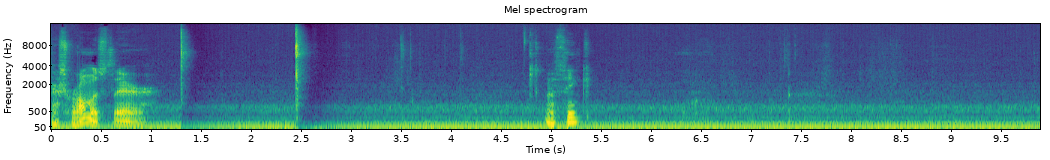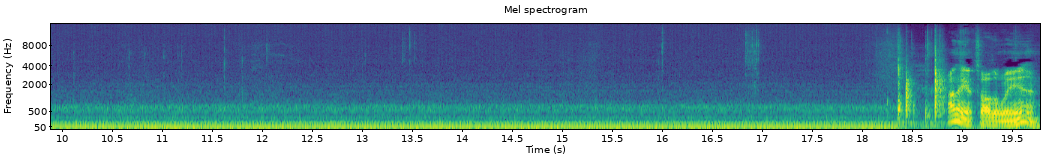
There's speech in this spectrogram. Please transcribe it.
Gosh, we're almost there. I think. I think it's all the way in.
